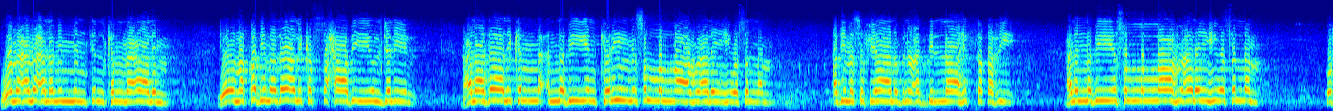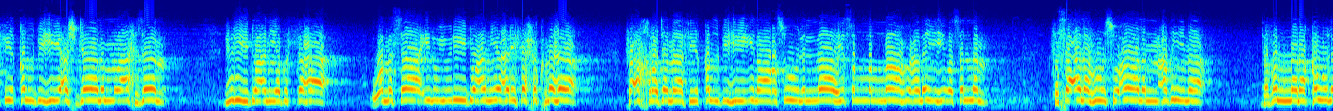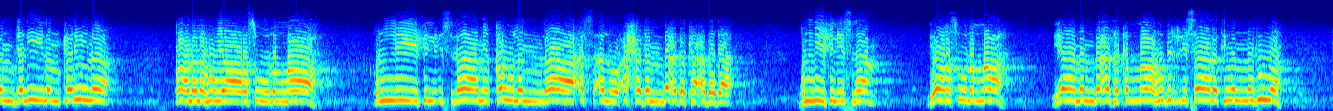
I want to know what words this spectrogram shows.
ومع معلم من تلك المعالم. يوم قدم ذلك الصحابي الجليل على ذلك النبي الكريم صلى الله عليه وسلم. قدم سفيان بن عبد الله الثقفي على النبي صلى الله عليه وسلم. وفي قلبه أشجان وأحزان يريد أن يبثها. ومسائل يريد أن يعرف حكمها فأخرج ما في قلبه إلى رسول الله صلى الله عليه وسلم فسأله سؤالا عظيما تضمن قولا جليلا كريما قال له يا رسول الله قل لي في الإسلام قولا لا أسأل أحدا بعدك أبدا قل لي في الإسلام يا رسول الله يا من بعثك الله بالرسالة والنبوة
